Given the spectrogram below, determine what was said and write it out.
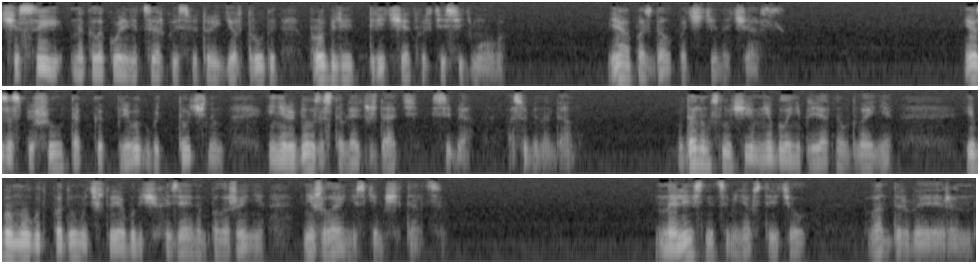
часы на колокольне церкви Святой Гертруды пробили три четверти седьмого. Я опоздал почти на час. Я заспешил, так как привык быть точным и не любил заставлять ждать себя, особенно дам. В данном случае мне было неприятно вдвойне, ибо могут подумать, что я, будучи хозяином положения, не желаю ни с кем считаться. На лестнице меня встретил Вандервейрен.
